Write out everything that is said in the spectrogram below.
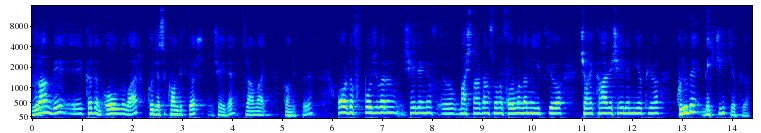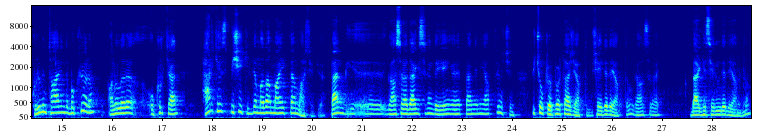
duran bir e, kadın. Oğlu var. Kocası kondüktör şeyde tramvay kondüktörü. Orada futbolcuların şeylerini e, maçlardan sonra formalarını yıkıyor. Çay kahve şeylerini yapıyor. Kulübe bekçilik yapıyor. Kulübün tarihinde bakıyorum anıları okurken herkes bir şekilde Madame Malik'ten bahsediyor. Ben e, Galatasaray Dergisi'nin de yayın yönetmenliğini yaptığım için birçok röportaj yaptım. Şeyde de yaptım. Galatasaray belgeselinde de yaptım. Hı hı.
